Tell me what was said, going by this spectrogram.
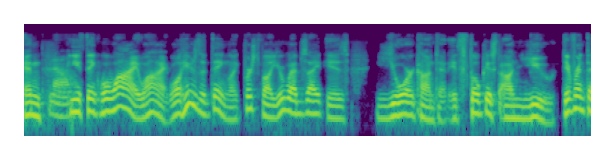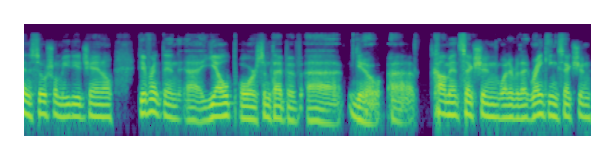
And no and you think, well, why? Why? Well, here's the thing. Like, first of all, your website is your content. It's focused on you, different than a social media channel, different than uh, Yelp or some type of, uh, you know, uh, comment section, whatever that ranking section.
